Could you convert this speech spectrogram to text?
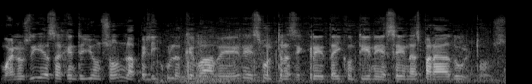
Buenos días, agente Johnson. La película que va a ver es ultra secreta y contiene escenas para adultos.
